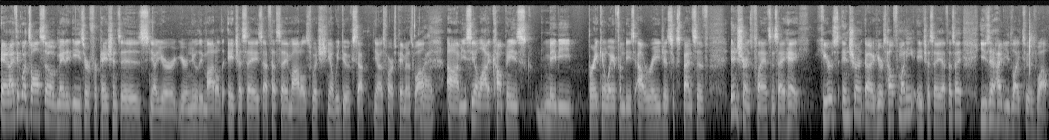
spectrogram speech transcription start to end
And I think what's also made it easier for patients is you know your your newly modeled HSAs, FSA models, which you know we do accept you know as far as payment as well. Right. Um, you see a lot of companies maybe breaking away from these outrageous, expensive insurance plans and say, "Hey, here's insurance, uh, here's health money, HSA, FSA. Use it how you'd like to as well."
